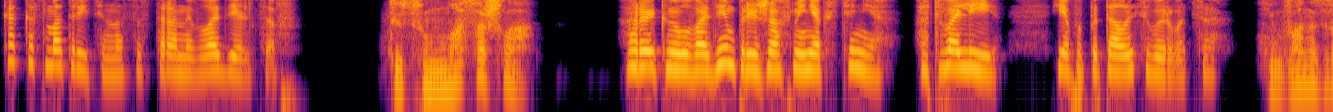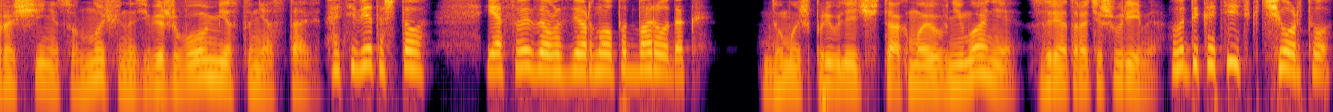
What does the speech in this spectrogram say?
Как осмотрительно со стороны владельцев. «Ты с ума сошла?» Рыкнул Вадим, прижав меня к стене. «Отвали!» Я попыталась вырваться. «Иван-извращенец, он ночью на тебе живого места не оставит». «А тебе-то что?» Я с вызовом сдернула подбородок. Думаешь, привлечь так мое внимание? Зря тратишь время. Вот и катись к черту.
